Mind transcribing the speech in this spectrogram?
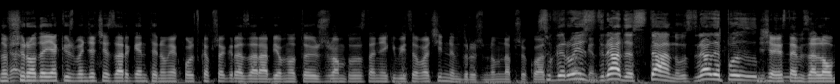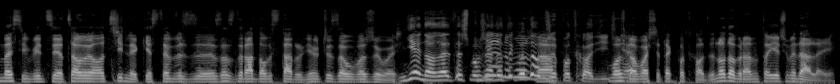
No w środę, jak już będziecie z Argentyną, jak Polska przegra z Arabią, no to już wam pozostanie kibicować innym drużynom, na przykład Sugerujesz zdradę stanu, zdradę po... Dzisiaj jestem za Leo Messi, więc ja cały odcinek jestem z, za zdradą stanu. Nie wiem, czy zauważyłeś. Nie no, ale też można Nie, do no tego można. dobrze podchodzić, Można, nie? właśnie tak podchodzę. No dobra, no to jedźmy dalej.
